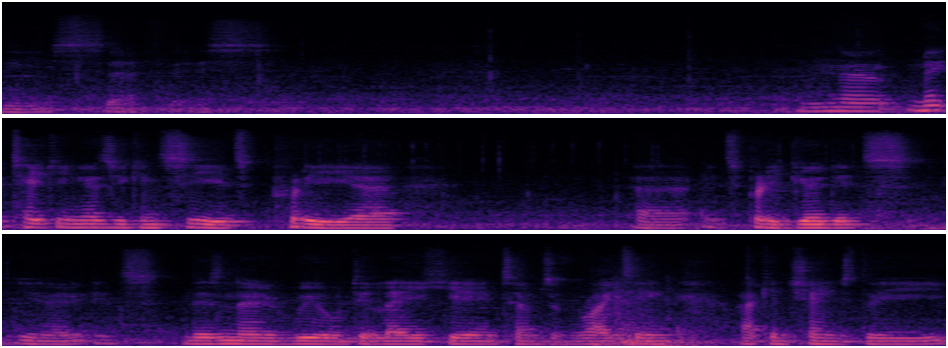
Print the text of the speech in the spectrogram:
The surface. No note taking as you can see it's pretty uh, uh, it's pretty good. It's you know it's there's no real delay here in terms of writing. I can change the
